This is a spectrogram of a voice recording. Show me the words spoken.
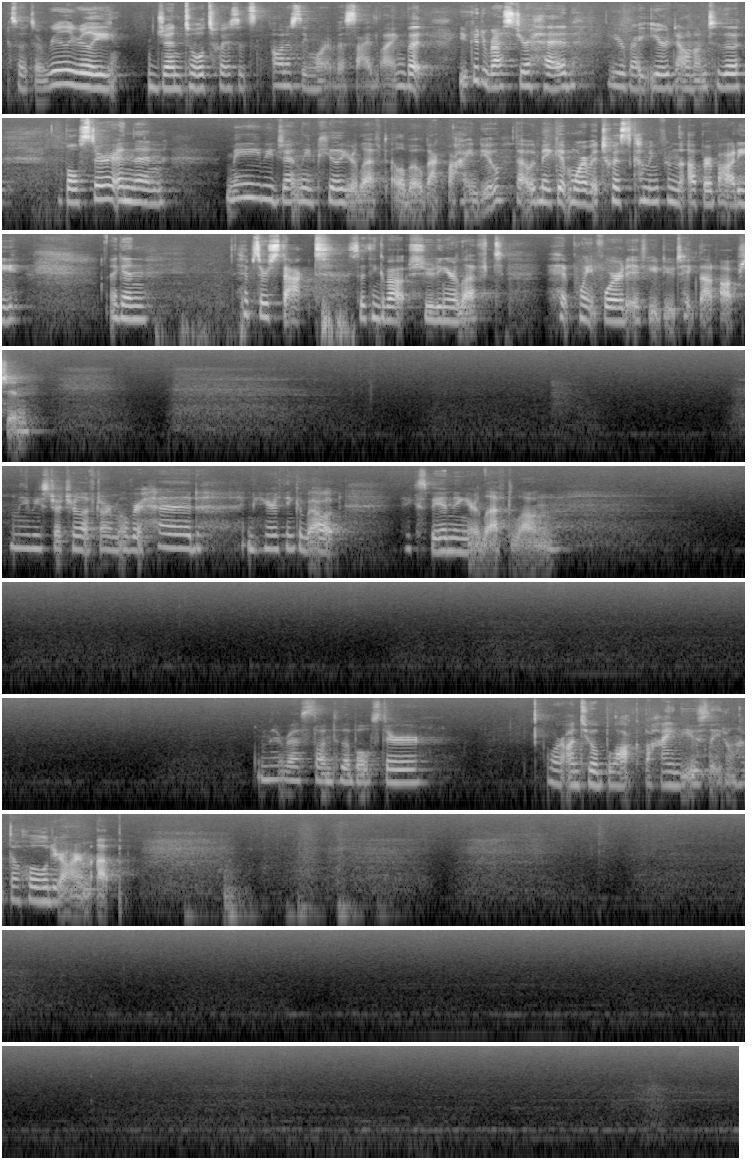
So it's a really, really gentle twist. It's honestly more of a side lying, but you could rest your head, your right ear down onto the bolster and then maybe gently peel your left elbow back behind you. That would make it more of a twist coming from the upper body. Again, hips are stacked, so think about shooting your left hip point forward if you do take that option. Maybe stretch your left arm overhead. And here, think about expanding your left lung. And then rest onto the bolster or onto a block behind you so you don't have to hold your arm up.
